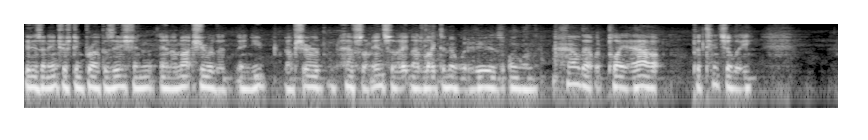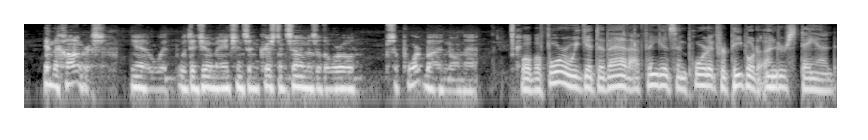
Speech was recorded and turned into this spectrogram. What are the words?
It is an interesting proposition, and I'm not sure that, and you, I'm sure, have some insight, and I'd like to know what it is on how that would play out potentially in the Congress. You know, with, with the Joe Manchins and Kyrsten Sinnamans of the world support Biden on that. Well, before we get to that, I think it's important for people to understand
